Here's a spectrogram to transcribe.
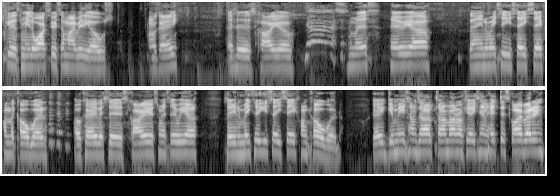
Excuse me to watch through some of my videos. Okay? This is Cario Yes! Smith. Here we are. Saying to make sure you stay safe from the COVID. Okay, this is Cario Smith area. Saying to make sure you stay safe from COVID. Okay, give me a thumbs up, turn on notification, hit the subscribe button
